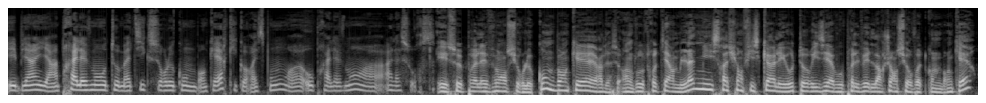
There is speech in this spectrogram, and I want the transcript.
eh bien, il y a un prélèvement automatique sur le compte bancaire qui correspond au prélèvement à la source. Et ce prélèvement sur le compte bancaire, en d'autres termes, l'administration fiscale est autorisée à vous prélever de l'argent sur votre compte bancaire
